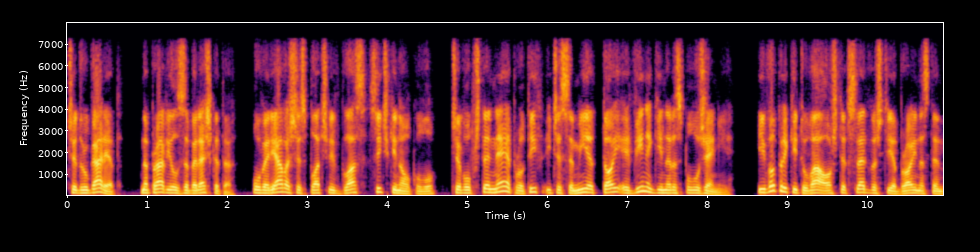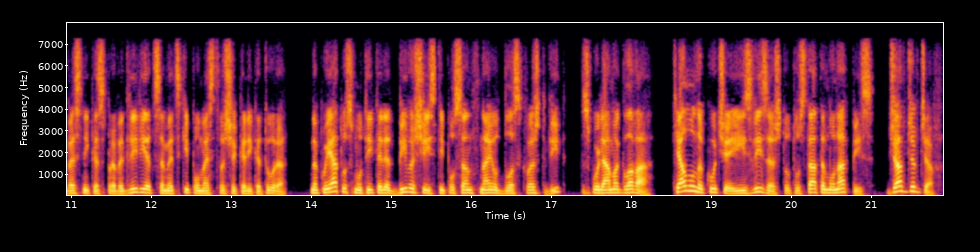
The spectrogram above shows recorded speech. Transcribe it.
че другарят, направил забележката, уверяваше с плачлив глас всички наоколо, че въобще не е против и че самият той е винаги на разположение. И въпреки това още в следващия брой на стенвестника справедливият самецки поместваше карикатура, на която смутителят биваше изтипосан в най-отблъскващ вид, с голяма глава, тяло на куче и извизащ от устата му надпис, джав джав джав.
